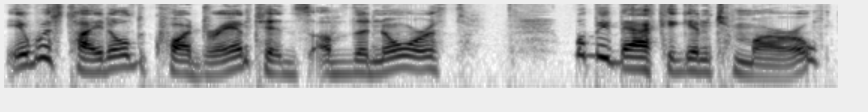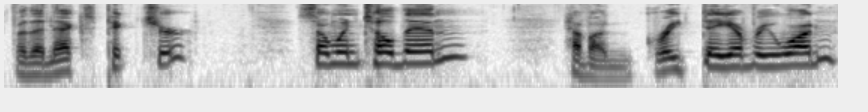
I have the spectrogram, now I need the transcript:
It was titled Quadrantids of the North. We'll be back again tomorrow for the next picture. So until then, have a great day, everyone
